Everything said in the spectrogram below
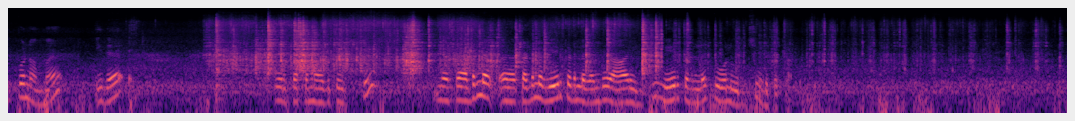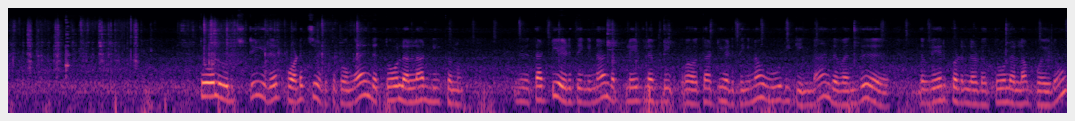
இப்போ நம்ம இதை ஒரு பக்கமாக எடுத்து வச்சுட்டு இந்த கடலை கடலை வேர்க்கடலை வந்து ஆறிடுச்சு. வேர்க்கடலை தோல் உரித்து எடுத்துக்கலாம். தோல் உரிச்சிட்டு இதை புடச்சி எடுத்துக்கோங்க. இந்த தோலெல்லாம் நீக்கணும். இது தட்டி எடுத்தீங்கன்னா இந்த பிளேட்டில் இப்படி தட்டி எடுத்தீங்கன்னா ஊதிட்டிங்கன்னா இந்த வந்து இந்த வேர்க்கடலோட தோலெல்லாம் போயிடும்.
